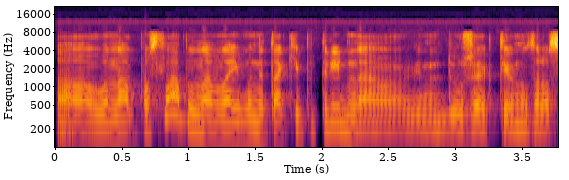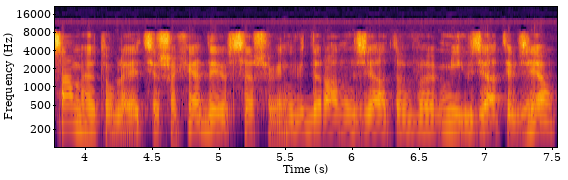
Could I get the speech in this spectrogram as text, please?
вона послаблена, вона йому не так і потрібна. Він дуже активно зараз сам виготовляє ці шахеди. Все, що він від Ірану взяти, міг взяти, взяв.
